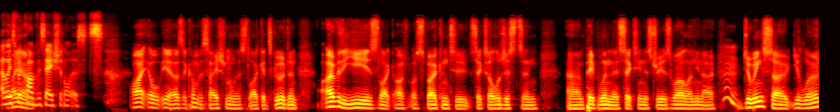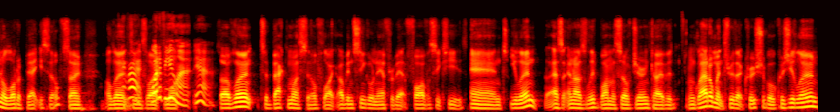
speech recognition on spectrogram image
At least I for am. conversationalists. I oh yeah, as a conversationalist, like it's good. And over the years, like I've, I've spoken to sexologists and um, people in the sex industry as well. And you know, Hmm. doing so, you learn a lot about yourself. So I learned right. things like what have you my- learned? Yeah. So I've learned to back myself. Like I've been single now for about five or six years, and you learn as and I was lived by myself during COVID. I'm glad I went through that crucible because you learn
